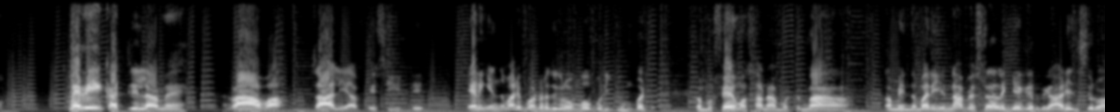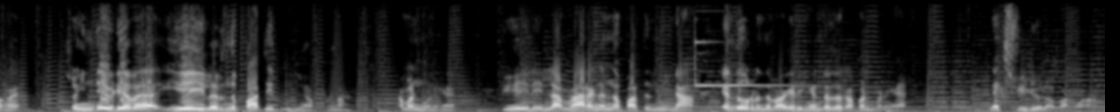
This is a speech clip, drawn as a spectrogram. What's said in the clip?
நிறைய கட்டு இல்லாம ராவா ஜாலியா பேசிக்கிட்டு. எனக்கு இந்த மாதிரி பண்றதுக்கு ரொம்ப பிடிக்கும். பட் நம்ம ஃபேமஸ் ஆனா மட்டும்தான் நம்ம இந்த மாதிரி என்ன பேசினாலும் கேட்கறதுக்கு ஆடியன்ஸ் வருவாங்க. ஸோ இந்த வீடியோவை யூஏல இருந்து பார்த்துட்டு இருக்கீங்க அப்படின்னா கமெண்ட் பண்ணுங்க. யூஏல எல்லாம் வேற எங்க தான் பார்த்துருந்தீங்கன்னா எந்த ஊர்ல இருந்து பாக்குறீங்கன்றதை கமெண்ட் பண்ணுங்க. நெக்ஸ்ட் வீடியோல பார்க்கலாம்.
